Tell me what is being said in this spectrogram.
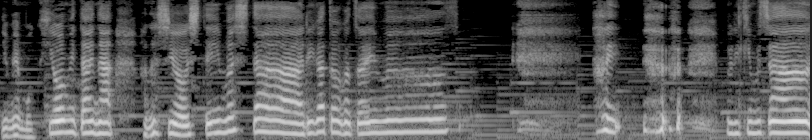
夢目標みたいな話をしていました。ありがとうございます。はい。森キムちゃん、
